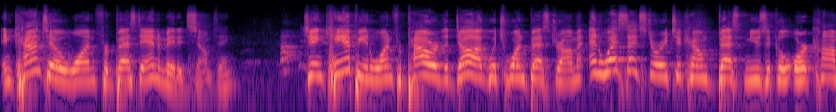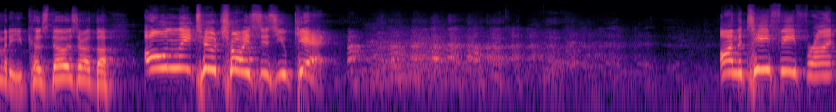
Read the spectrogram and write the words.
Encanto won for Best Animated Something. Jane Campion won for Power of the Dog, which won Best Drama. And West Side Story took home Best Musical or Comedy, because those are the only two choices you get. On the TV front,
